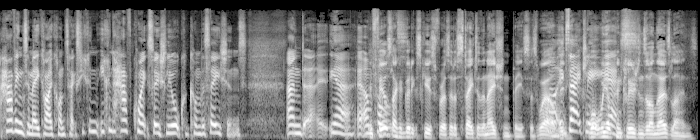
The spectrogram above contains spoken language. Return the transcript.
having to make eye contact. You can you can have quite socially awkward conversations. And uh, yeah it, It feels like a good excuse for a sort of state of the nation piece as well. Well, exactly, What were your conclusions along those lines?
